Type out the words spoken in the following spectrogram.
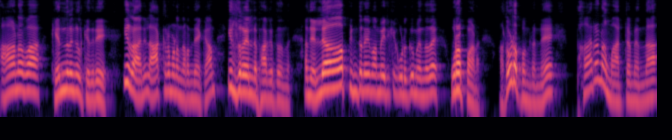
ആണവ കേന്ദ്രങ്ങൾക്കെതിരെ ഇറാനിൽ ആക്രമണം നടന്നേക്കാം ഇസ്രയേലിന്റെ ഭാഗത്തു നിന്ന്. അത് എല്ലാ പിന്തുണയും അമേരിക്ക കൊടുക്കുമെന്നത് ഉറപ്പാണ്. അതോടൊപ്പം തന്നെ ഭരണമാറ്റം എന്ന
